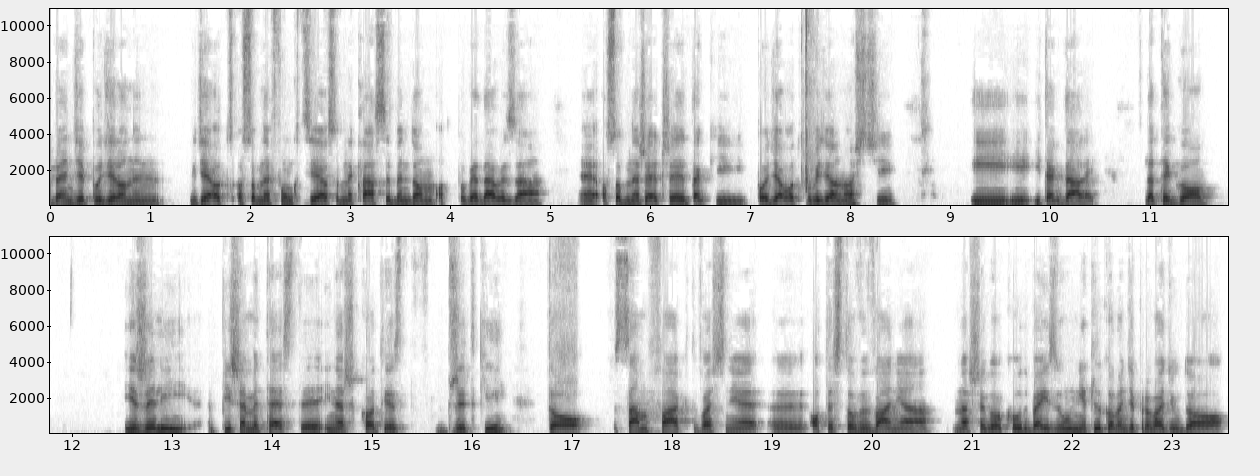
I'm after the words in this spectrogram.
będzie podzielony, gdzie osobne funkcje, osobne klasy będą odpowiadały za osobne rzeczy, taki podział odpowiedzialności i, i, i tak dalej. Dlatego, jeżeli piszemy testy i nasz kod jest brzydki, to sam fakt właśnie y, otestowywania naszego codebase'u nie tylko będzie prowadził do,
